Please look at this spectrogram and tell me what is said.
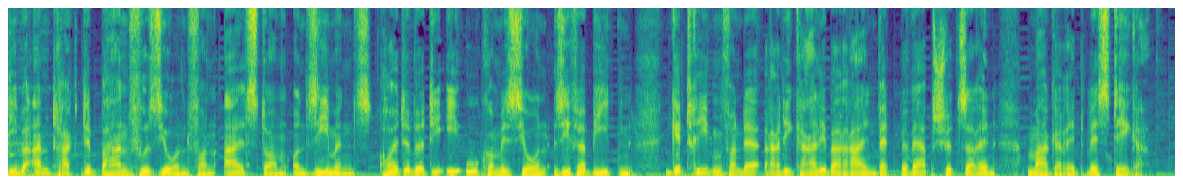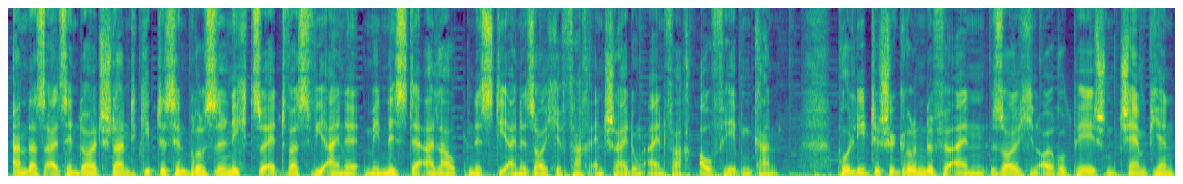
Die beantragte Bahnfusion von Alstom und Siemens. Heute wird die EU-Kommission sie verbieten, getrieben von der radikalliberalen Wettbewerbsschützerin Margaret Vestager. Anders als in Deutschland gibt es in Brüssel nicht so etwas wie eine Ministererlaubnis, die eine solche Fachentscheidung einfach aufheben kann. Politische Gründe für einen solchen europäischen Champion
